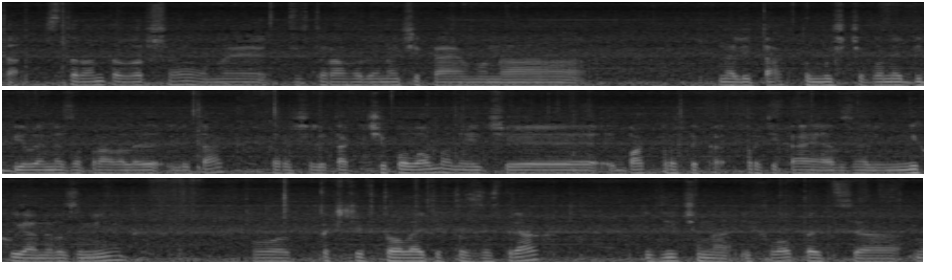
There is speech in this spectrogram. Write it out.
Так, з Торонто в Варшаву ми півтора години чекаємо на, на літак, тому що вони дебіли не заправили літак. Коротше, літак чи поломаний, чи бак протікає, я взагалі ніхуя не розумію. От, так що в туалеті хтось застряг. І дівчина, і хлопець, е, ну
